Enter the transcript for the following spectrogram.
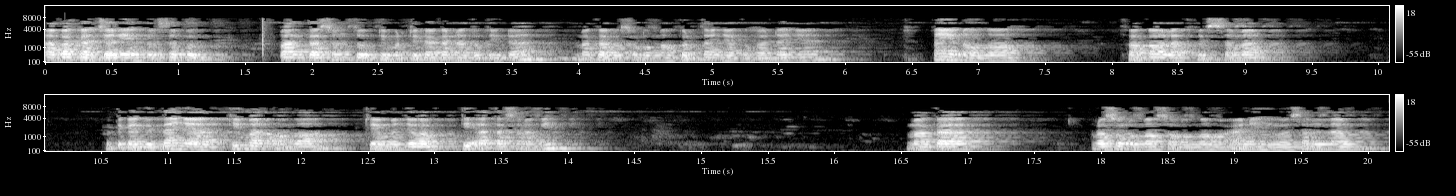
apakah jariah tersebut pantas untuk dimerdekakan atau tidak maka Rasulullah bertanya kepadanya Aina Allah? Faqalat sama. Ketika ditanya di mana Allah? Dia menjawab di atas langit. Maka Rasulullah Shallallahu Alaihi Wasallam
